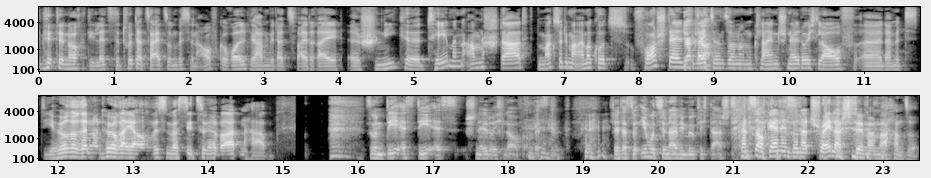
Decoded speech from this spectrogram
wird dir noch die letzte Twitter-Zeit so ein bisschen aufgerollt. Wir haben wieder zwei, drei äh, schnieke Themen am Start. Magst du dir mal einmal kurz vorstellen, ja, vielleicht klar. in so einem kleinen Schnelldurchlauf, äh, damit die Hörerinnen und Hörer ja auch wissen, was sie zu erwarten haben? So ein DSDS-Schnelldurchlauf am besten. ich werde das so emotional wie möglich darstellen. Kannst du auch gerne in so einer Trailer-Stimme machen, so.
